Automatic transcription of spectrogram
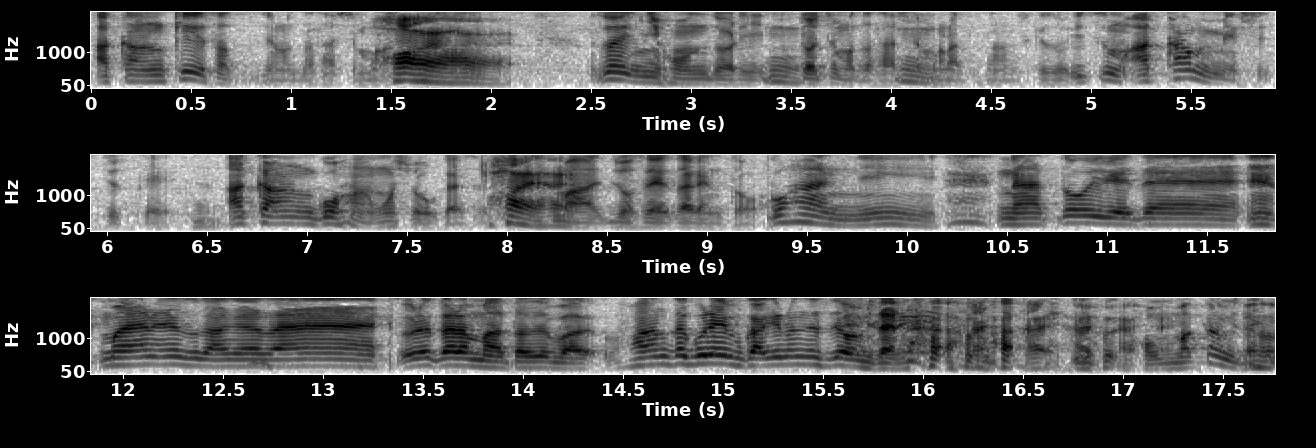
アカン警察っていうのを出させてもらってそれ日本撮り、どっちも出させてもらってたんですけど、いつも「あかん飯」って言って、あかんご飯を紹介する、まあ、女性タレントご飯に納豆入れてマヨネーズかけてそれからまあ例えばファンタグレープかけるんですよみたいな。ほんまかみたいな。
